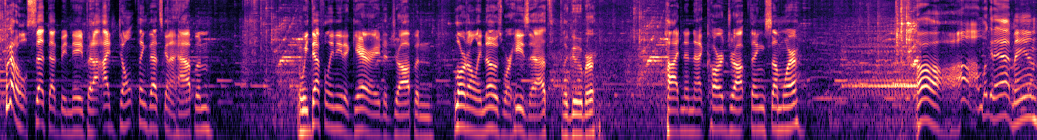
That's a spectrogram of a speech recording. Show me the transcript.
If we got a whole set, that'd be neat, but I, don't think that's going to happen. We definitely need a Gary to drop, and Lord only knows where he's at, the goober. Hiding in that card drop thing somewhere. Oh, look at that, man.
